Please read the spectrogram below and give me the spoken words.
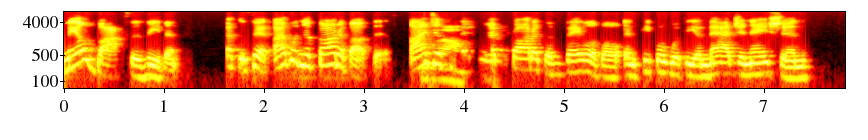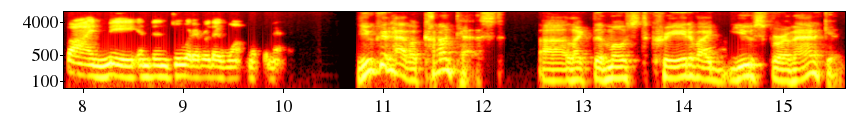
mailboxes, even. Like I said, I wouldn't have thought about this. I just wow. make my product available and people with the imagination find me and then do whatever they want with the mannequin. You could have a contest, uh, like the most creative use for a mannequin.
